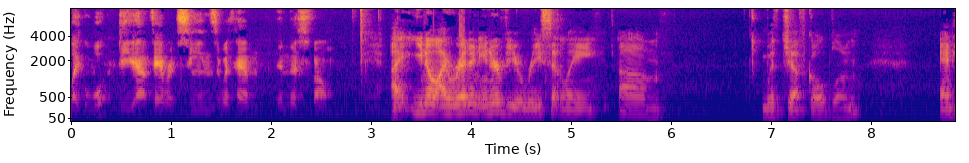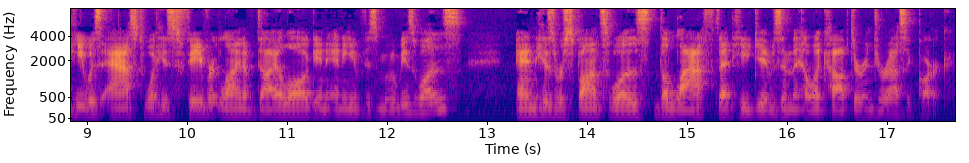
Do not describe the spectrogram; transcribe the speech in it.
like, what, do you have favorite scenes with him in this film? I, you know, I read an interview recently um, with Jeff Goldblum, and he was asked what his favorite line of dialogue in any of his movies was, and his response was the laugh that he gives in the helicopter in Jurassic Park.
